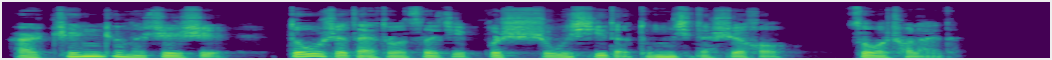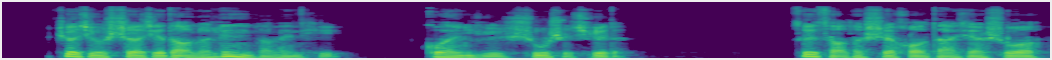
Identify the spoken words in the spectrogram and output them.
而真正的知识都是在做自己不熟悉的东西的时候做出来的。这就涉及到了另一个问题，关于舒适区的。最早的时候，大家说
